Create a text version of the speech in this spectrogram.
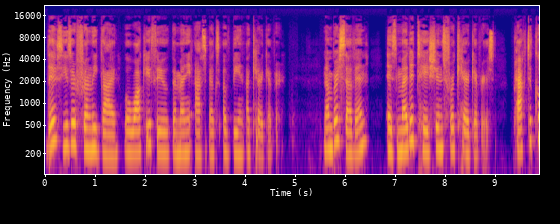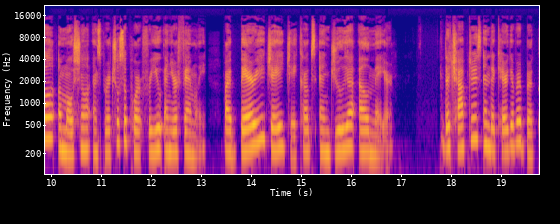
This user friendly guide will walk you through the many aspects of being a caregiver. Number seven is Meditations for Caregivers Practical, Emotional, and Spiritual Support for You and Your Family by Barry J. Jacobs and Julia L. Mayer. The chapters in the Caregiver book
